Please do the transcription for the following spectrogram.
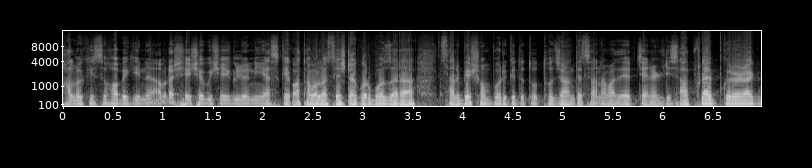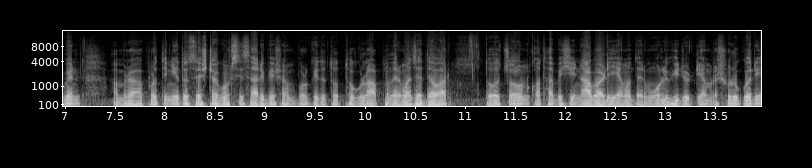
ভালো কিছু হবে কিনা? আমরা সেই সব বিষয়গুলো নিয়ে আজকে কথা বলার চেষ্টা করব। যারা সার্বিয়া সম্পর্কিত তথ্য জানতে চান, আমাদের চ্যানেলটি সাবস্ক্রাইব করে রাখবেন। আমরা প্রতিনিয়ত চেষ্টা করছি সার্বিয়া সম্পর্কিত তথ্যগুলো আপনাদের মাঝে দেওয়ার। তো চলুন, কথা বেশি না বাড়িয়ে আমাদের মূল ভিডিওটি আমরা শুরু করি।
